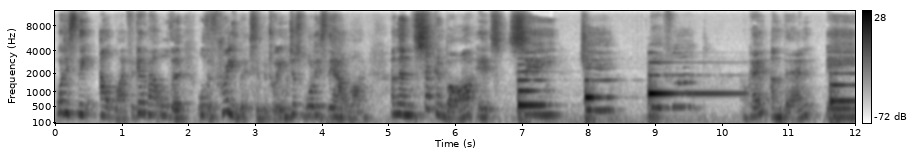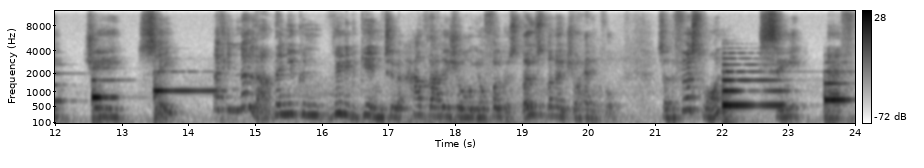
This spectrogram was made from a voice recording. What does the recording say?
what is the outline. Forget about all the all the frilly bits in between, just what is the outline. And then the second bar, it's C, G, okay, and then E, G, C. Now, if you know that, then you can really begin to have that as your, your focus. Those are the notes you're heading for. So the first one, C, F,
